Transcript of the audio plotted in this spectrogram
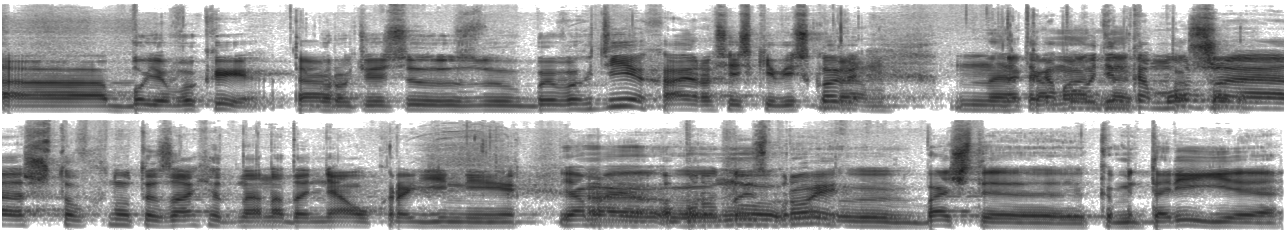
е, бойовики беруть участь у бойових діях, а й російські військові. Да. Така поведінка може штовхнути захід на надання Україні Я е, маю оборонної ну, зброї. е, Бачите, коментарі є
